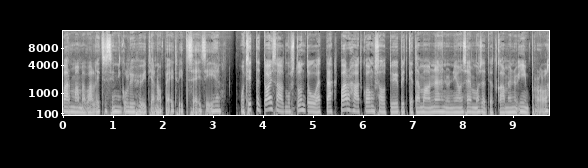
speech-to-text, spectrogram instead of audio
varmaan mä valitsisin niin kuin lyhyit ja nopeat vitsejä siihen – mutta sitten toisaalta musta tuntuu, että parhaat kongshow-tyypit, ketä mä oon nähnyt, niin on semmoiset, jotka on mennyt improlla.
